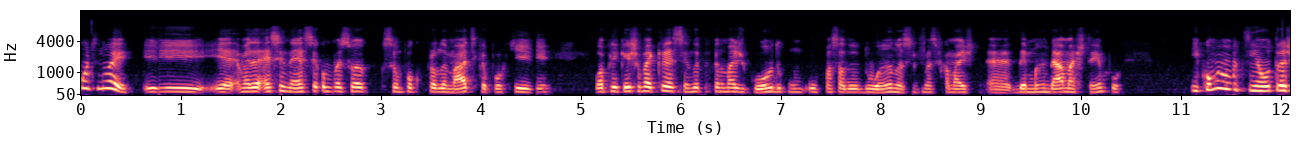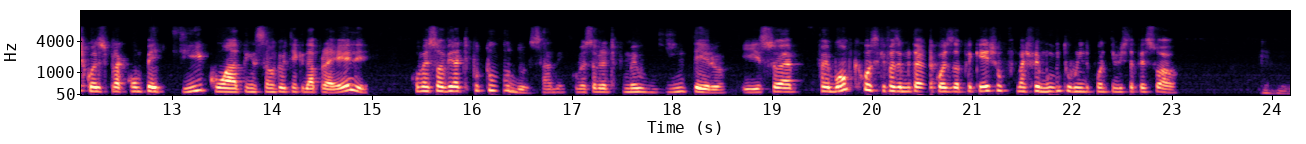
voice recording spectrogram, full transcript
continuei. E, e, é, mas essa inércia começou a ser um pouco problemática, porque o application vai crescendo, ficando mais gordo com o passado do ano, assim, começa a ficar mais. É, demandar mais tempo. E como eu tinha outras coisas para competir com a atenção que eu tinha que dar para ele, começou a virar tipo tudo, sabe? Começou a virar tipo meu dia inteiro. E isso é, foi bom porque eu consegui fazer muita coisa do application, mas foi muito ruim do ponto de vista pessoal. Uhum.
